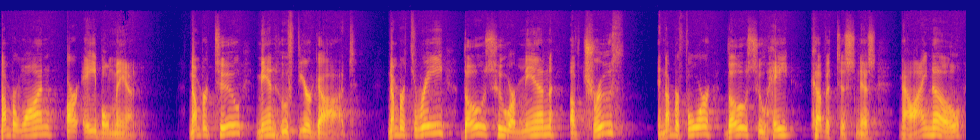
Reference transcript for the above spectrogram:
number one, are able men. Number two, men who fear God. Number three, those who are men of truth. And number four, those who hate covetousness. Now, I know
